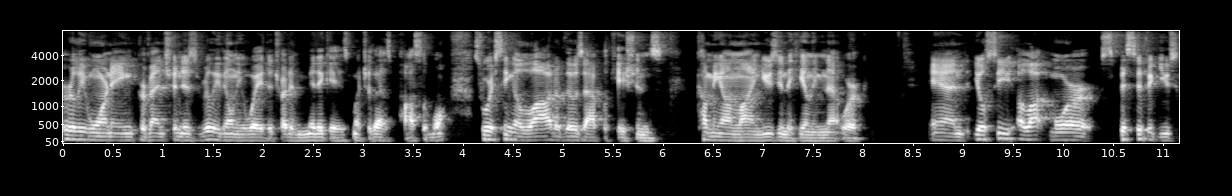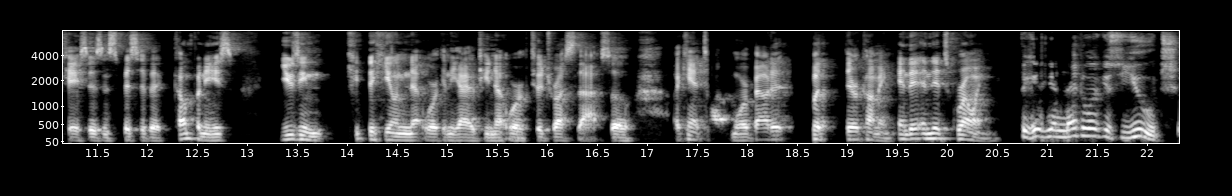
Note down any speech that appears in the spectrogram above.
early warning, prevention is really the only way to try to mitigate as much of that as possible. So we're seeing a lot of those applications coming online using the Helium network. And you'll see a lot more specific use cases and specific companies using the Helium network and the IoT network to address that. So I can't talk more about it, but they're coming and, and it's growing. Because your network is huge.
